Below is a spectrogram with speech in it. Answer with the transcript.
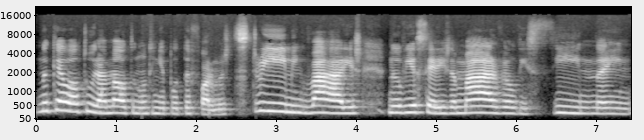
naquela altura a malta não tinha plataformas de streaming várias, não havia séries da Marvel, DC, nem,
